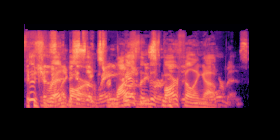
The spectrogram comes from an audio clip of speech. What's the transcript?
this red like, bar? Why isn't this bar filling up? enormous.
